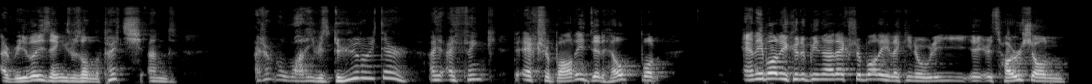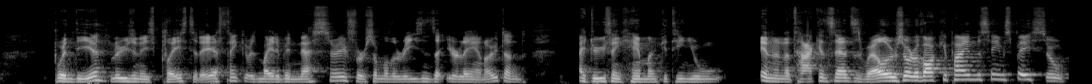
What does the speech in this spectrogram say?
I realized Ings was on the pitch and I don't know what he was doing right there. I, I think the extra body did help, but anybody could have been that extra body. Like, you know, it's harsh on Buendia losing his place today. I think it was might have been necessary for some of the reasons that you're laying out. And I do think him and Coutinho, in an attacking sense as well, are sort of occupying the same space. So,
